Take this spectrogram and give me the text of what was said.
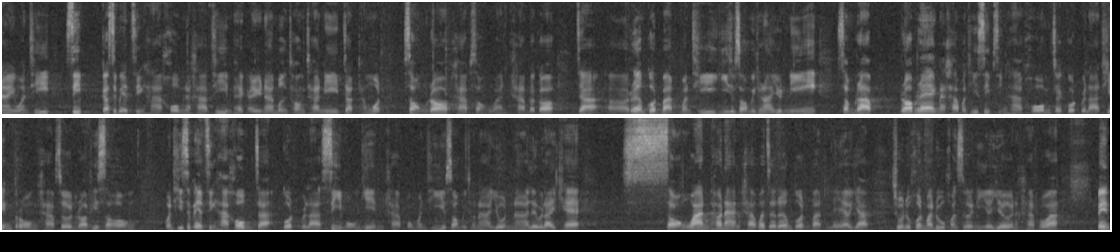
ในวันที่ 10 กับ 11 สิงหาคมนะครับ ที่ Impact Arena เมืองทองธานี จัดทั้งหมด 2 รอบครับ 2 วันครับ แล้วก็จะเอ่อเริ่มกดบัตรวันที่ 22 มิถุนายนนี้สำหรับรอบแรกนะครับ วันที่ 10 สิงหาคมจะกดเวลาเที่ยงตรงครับ ส่วนรอบที่ 2 วันที่ 11 สิงหาคมจะกดเวลา 4 โมงเย็นครับผมวันที่ 22 มิถุนายนนะเหลือเวลาอีกแค่ 2 วันเท่านั้นครับก็จะเริ่มกดบัตรแล้ว อยากชวนทุกคนมาดูคอนเสิร์ตนี้เยอะๆนะครับเพราะว่าเป็น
